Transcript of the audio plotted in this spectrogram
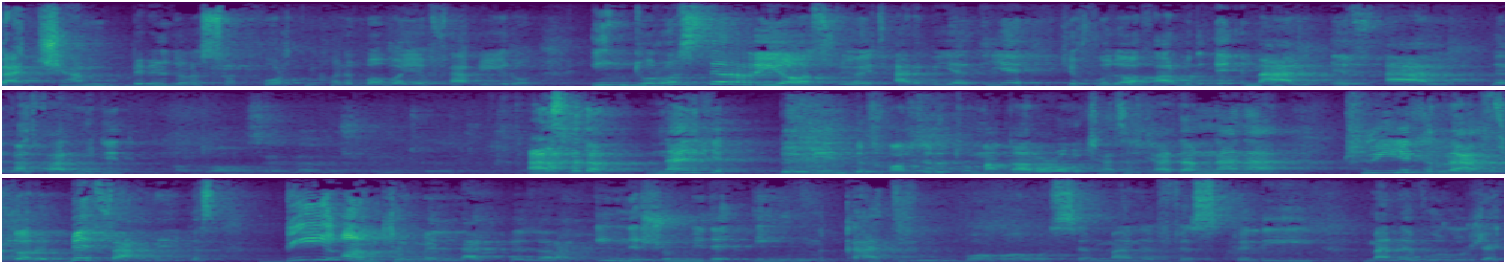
بچم ببین داره سپورت می‌کنه بابای فقیر رو. این درست ریاض ریای تربیتیه که خدا فرمود اعمل افعل. دقت فرمودید؟ از خدم نه اینکه ببین به خاطر تو من قرارامو کنسل کردم نه نه. توی یک رفتاره بفهمید بس. بی آنکه ملت بذارم. این نشون میده این قدیم بابا واسه من فسقلی من وروژک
